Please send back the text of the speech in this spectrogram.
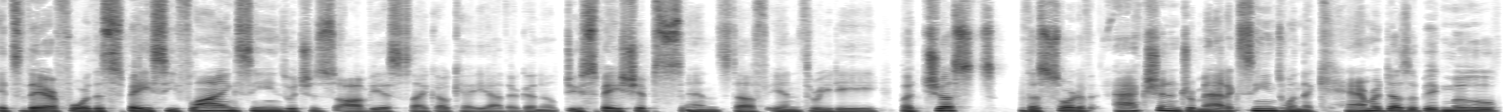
It's there for the spacey flying scenes, which is obvious. Like, okay, yeah, they're going to do spaceships and stuff in 3D, but just the sort of action and dramatic scenes when the camera does a big move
